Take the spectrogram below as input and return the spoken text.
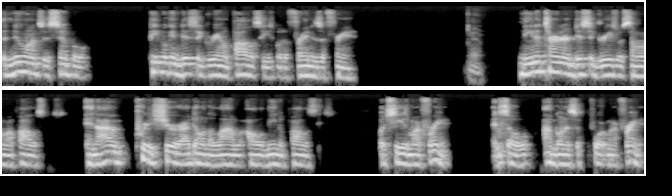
The nuance is simple. People can disagree on policies, but a friend is a friend. Yeah. Nina Turner disagrees with some of my policies and I'm pretty sure I don't align with all of Nina policies, but she is my friend. And so I'm going to support my friend.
